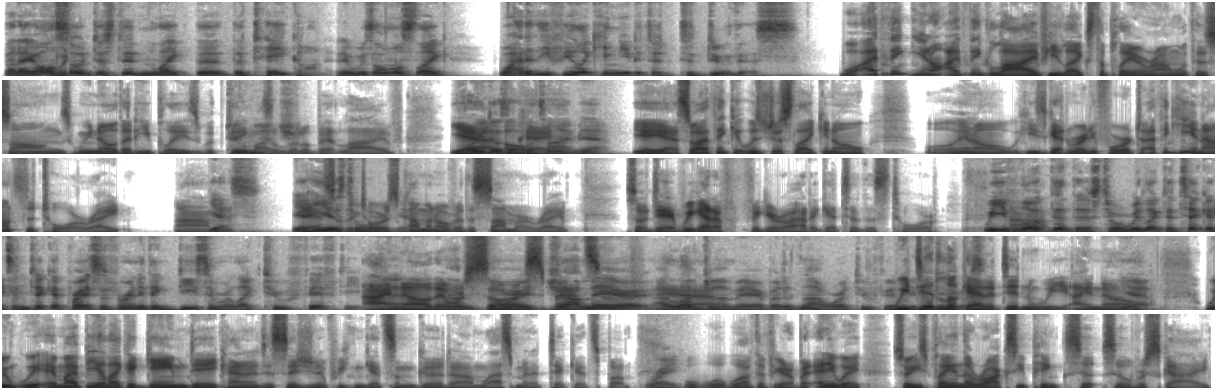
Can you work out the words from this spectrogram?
But I also just didn't like the the take on it. It was almost like, why did he feel like he needed to to do this? Well, I think you know, I think live he likes to play around with his songs. We know that he plays with Too things much. a little bit live. Oh, Yeah, he does all the time. Yeah. Yeah, yeah. So I think it was just like you know, well, you know, he's getting ready for it. I think he announced a tour, right? Um, yes. Yeah, he so is the touring, tour's yeah. coming over the summer, right? So, Dave, we got to figure out how to get to this tour. We've looked Um, at this tour. We looked at tickets, and ticket prices for anything decent were like two fifty. I know, they were I'm so sorry. expensive. John Mayer, I love John Mayer, but it's not worth two fifty. We did look at it, didn't we? I know. Yeah. We, we it might be like a game day kind of decision if we can get some good um, last minute tickets, but Right. we'll, we'll, we'll have to figure it out. But anyway, so he's playing the Roxy Pink Sil- Silver Sky,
